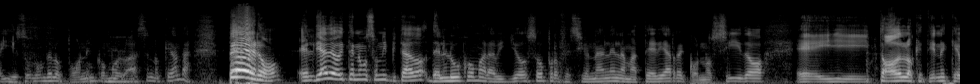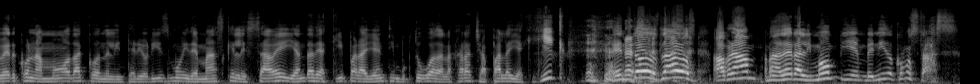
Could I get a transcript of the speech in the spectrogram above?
¿y eso dónde lo ponen? ¿Cómo lo hacen? ¿O qué onda? Pero el día de hoy tenemos un invitado de lujo, maravilloso, profesional en la materia, reconocido eh, y todo lo que tiene que ver con la moda, con el interiorismo y demás que le sabe y anda de aquí para allá en Timbuktu, Guadalajara, Chapala y Ajijic. En todos lados, Abraham Madera Limón, bienvenido, ¿cómo estás?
